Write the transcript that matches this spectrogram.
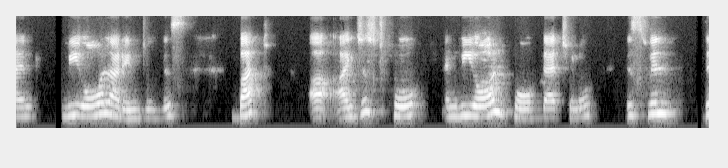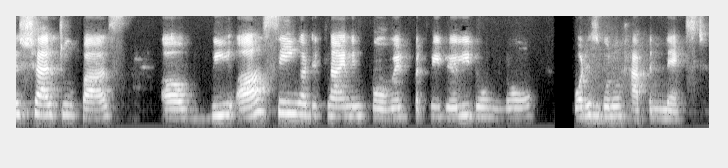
and we all are into this. But uh, I just hope, and we all hope that you know this will, this shall too pass. Uh, we are seeing a decline in COVID, but we really don't know what is going to happen next.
